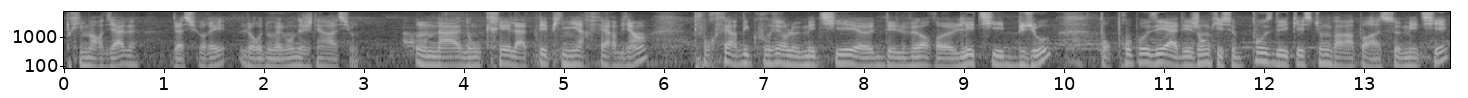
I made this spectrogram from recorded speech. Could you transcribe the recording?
primordial d'assurer le renouvellement des générations. On a donc créé la pépinière Faire Bien pour faire découvrir le métier euh, d'éleveur euh, laitier bio, pour proposer à des gens qui se posent des questions par rapport à ce métier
